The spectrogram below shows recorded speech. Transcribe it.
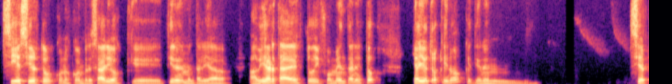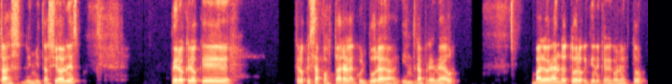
sí es cierto, conozco empresarios que tienen mentalidad abierta a esto y fomentan esto, y hay otros que no, que tienen ciertas limitaciones, pero creo que, creo que es apostar a la cultura intrapreneur, valorando todo lo que tiene que ver con esto,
